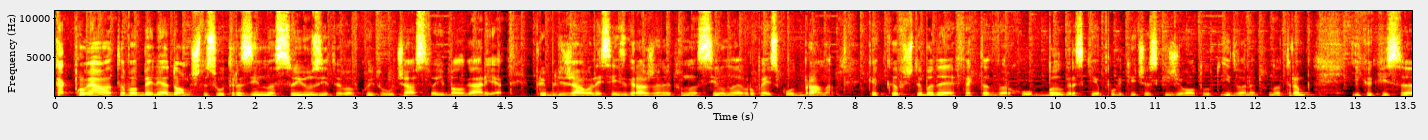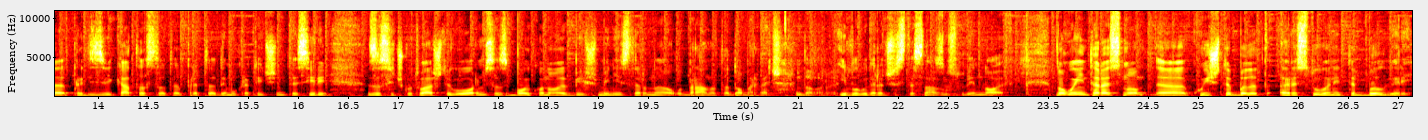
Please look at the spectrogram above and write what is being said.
Как промяната в Белия дом ще се отрази на съюзите, в които участва и България? Приближава ли се изграждането на силна европейска отбрана? Какъв ще бъде ефектът върху българския политически живот от идването на Тръмп и какви са предизвикателствата пред демократичните сили? За всичко това ще говорим с Бойко Ноев, бивш министр на отбраната. Добър вечер. Добър вечер. И благодаря, че сте с нас, господин Ноев. Много е интересно, кои ще бъдат арестуваните българи?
